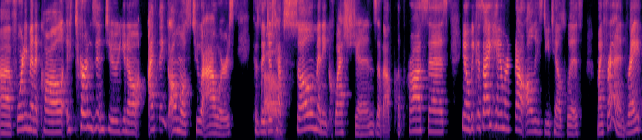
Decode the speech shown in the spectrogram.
uh, 40 minute call. It turns into, you know, I think almost two hours because they just have so many questions about the process, you know, because I hammered out all these details with my friend, right?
